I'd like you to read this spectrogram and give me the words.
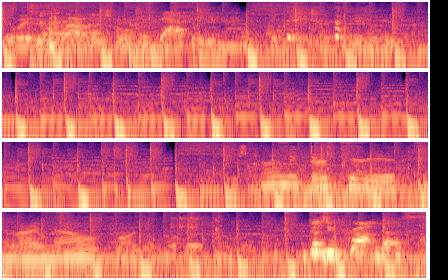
It was just loud. Currently third period, and I'm now vlogging. Because you cropped us.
